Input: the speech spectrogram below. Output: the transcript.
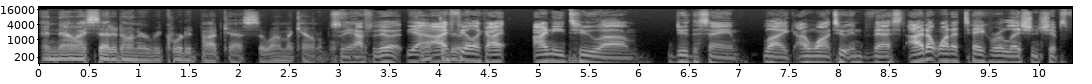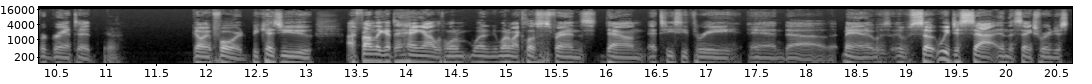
and now I said it on a recorded podcast, so I'm accountable. So you have to do it. Yeah, I feel like I I need to um, do the same. Like I want to invest. I don't want to take relationships for granted. Yeah. Going forward, because you, I finally got to hang out with one one, one of my closest friends down at TC3, and uh, man, it was it was so. We just sat in the sanctuary and just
